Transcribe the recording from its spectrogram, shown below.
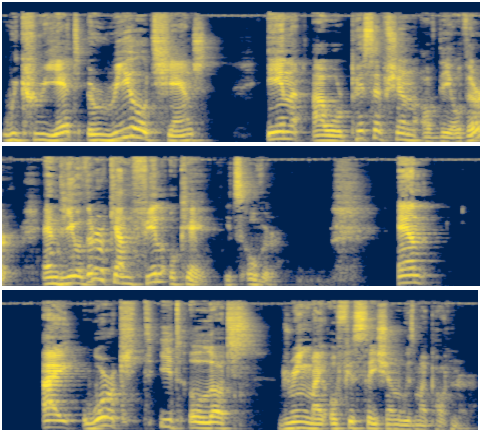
we create a real change in our perception of the other and the other can feel, okay, it's over. And I worked it a lot during my office session with my partner.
